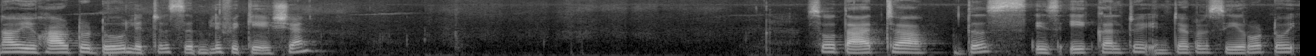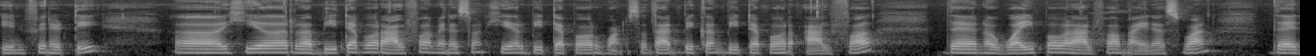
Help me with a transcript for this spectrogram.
now you have to do little simplification. So that uh, this is equal to integral 0 to infinity. Uh, here uh, beta power alpha minus 1 here beta power 1 so that become beta power alpha then uh, y power alpha minus 1 then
